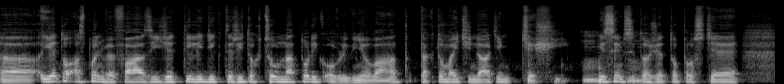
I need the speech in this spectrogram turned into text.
Eh, je to aspoň ve fázi, že ty lidi, kteří to chcou natolik ovlivňovat, tak to mají čím dál tím těžší. Mm. Myslím si mm. to, že to prostě eh,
